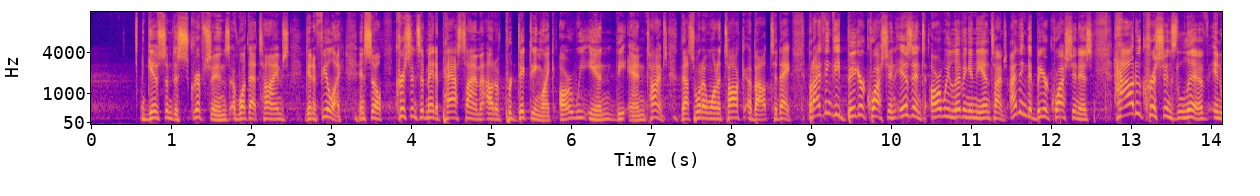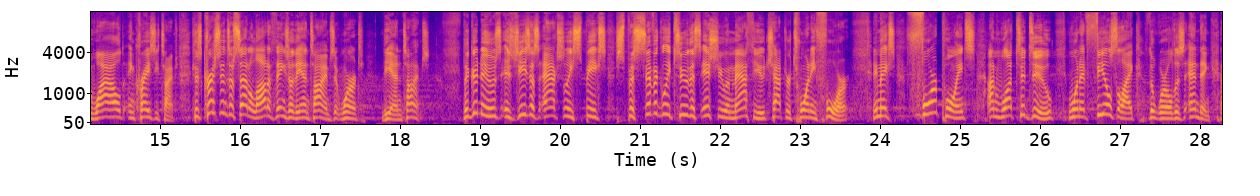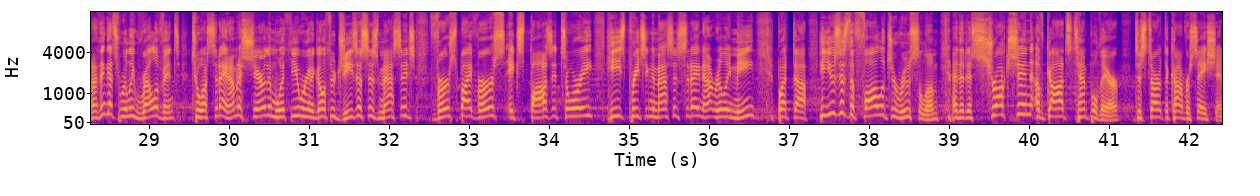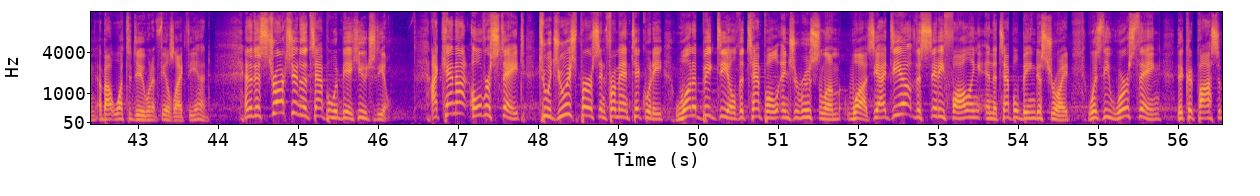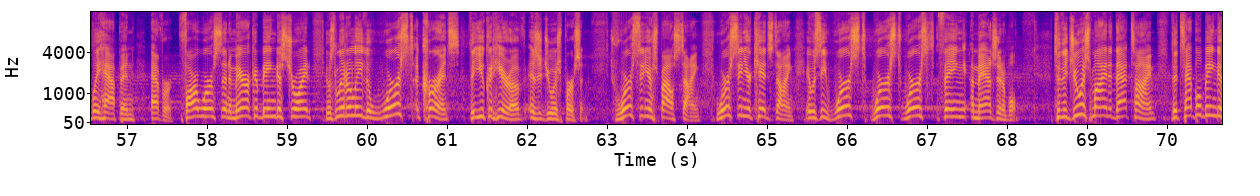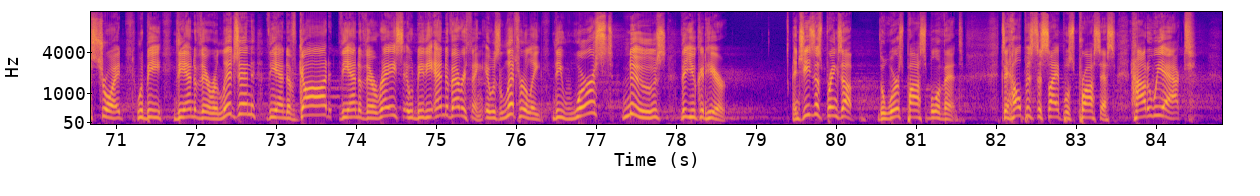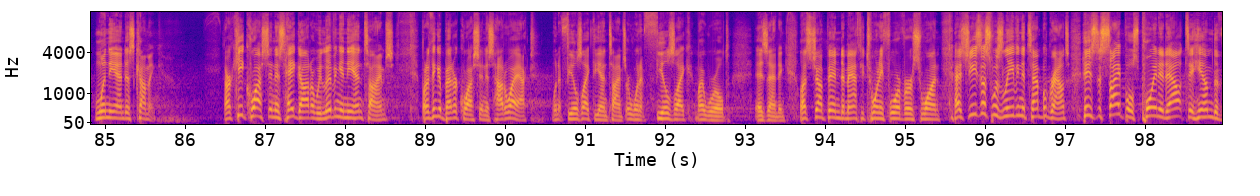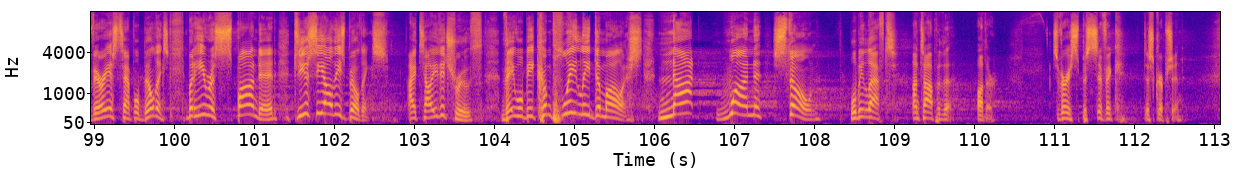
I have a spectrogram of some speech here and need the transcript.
give some descriptions of what that time's gonna feel like. And so Christians have made a pastime out of predicting, like, are we in the end times? That's what I wanna talk about today. But I think the bigger question isn't, are we living in the end times? I think the bigger question is, how do Christians live in wild and crazy times? Because Christians have said a lot of things are the end times that weren't the end times. The good news is Jesus actually speaks specifically to this issue in Matthew chapter 24. He makes four points on what to do when it feels like the world is ending. And I think that's really relevant to us today. And I'm going to share them with you. We're going to go through Jesus' message verse by verse, expository. He's preaching the message today, not really me. But uh, he uses the fall of Jerusalem and the destruction of God's temple there to start the conversation about what to do when it feels like the end. And the destruction of the temple would be a huge deal. I cannot overstate to a Jewish person from antiquity what a big deal the temple in Jerusalem was. The idea of the city falling and the temple being destroyed was the worst thing that could possibly happen ever. Far worse than America being destroyed. It was literally the worst occurrence that you could hear of as a Jewish person. It's worse than your spouse dying, worse than your kids dying. It was the worst, worst, worst thing imaginable. To the Jewish mind at that time, the temple being destroyed would be the end of their religion, the end of God, the end of their race. It would be the end of everything. It was literally the worst news that you could hear. And Jesus brings up the worst possible event to help his disciples process how do we act when the end is coming? Our key question is, hey, God, are we living in the end times? But I think a better question is, how do I act when it feels like the end times or when it feels like my world is ending? Let's jump into Matthew 24, verse 1. As Jesus was leaving the temple grounds, his disciples pointed out to him the various temple buildings. But he responded, Do you see all these buildings? I tell you the truth, they will be completely demolished. Not one stone will be left on top of the other. It's a very specific description.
